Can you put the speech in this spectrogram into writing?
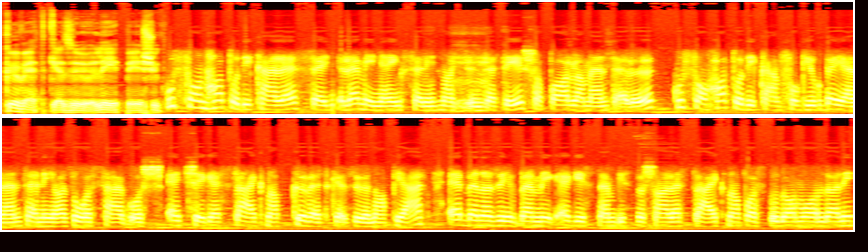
következő lépésük? 26-án lesz egy reményeink szerint nagy tüntetés a parlament előtt. 26-án fogjuk bejelenteni az országos egységes sztrájknap következő napját. Ebben az évben még egészen biztosan lesz sztrájknap, azt tudom mondani.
